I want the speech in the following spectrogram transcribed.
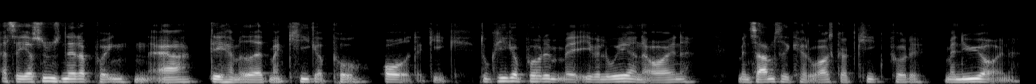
Altså jeg synes netop pointen er det her med, at man kigger på året, der gik. Du kigger på det med evaluerende øjne, men samtidig kan du også godt kigge på det med nye øjne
